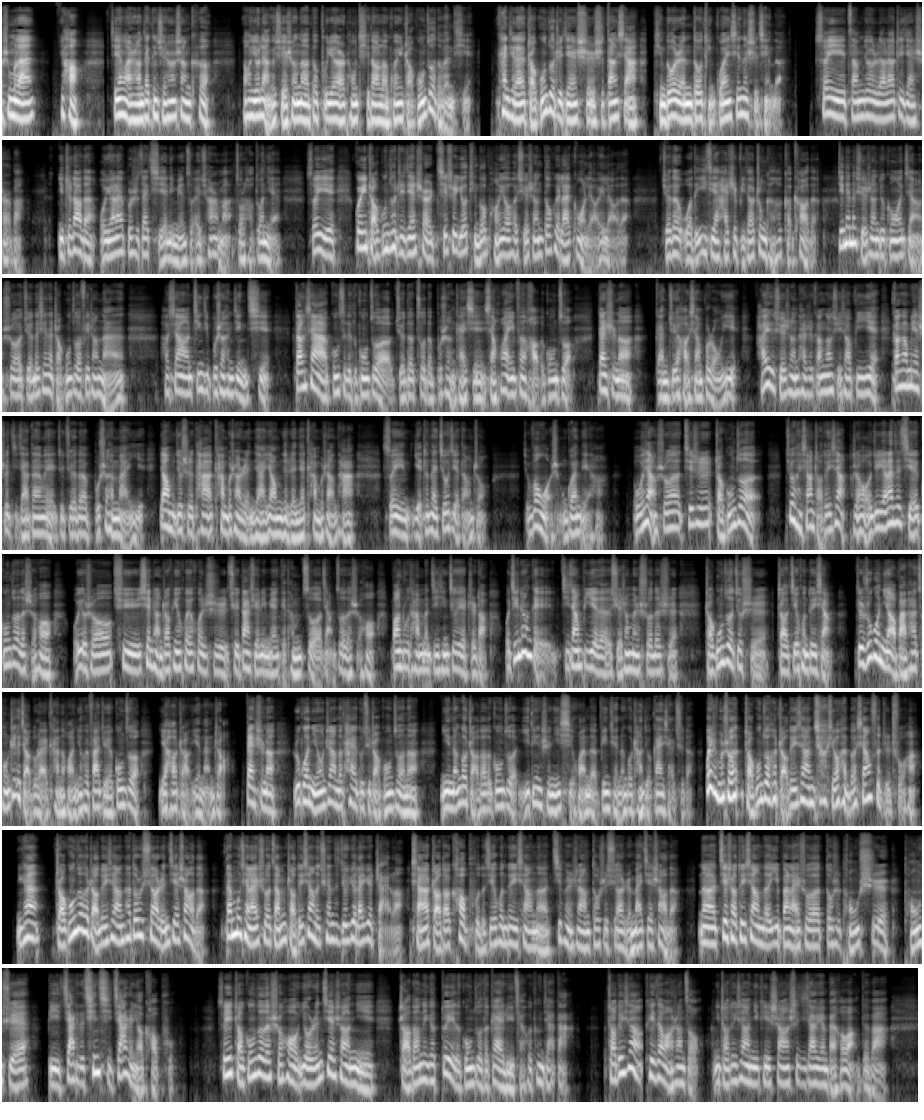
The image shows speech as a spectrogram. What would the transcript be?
我是木兰，你好。今天晚上在跟学生上课，然后有两个学生呢都不约而同提到了关于找工作的问题。看起来找工作这件事是当下挺多人都挺关心的事情的，所以咱们就聊聊这件事儿吧。你知道的，我原来不是在企业里面做 HR 嘛，做了好多年，所以关于找工作这件事儿，其实有挺多朋友和学生都会来跟我聊一聊的，觉得我的意见还是比较中肯和可靠的。今天的学生就跟我讲说，觉得现在找工作非常难。好像经济不是很景气，当下公司里的工作觉得做的不是很开心，想换一份好的工作，但是呢，感觉好像不容易。还有一个学生，他是刚刚学校毕业，刚刚面试了几家单位，就觉得不是很满意，要么就是他看不上人家，要么就人家看不上他，所以也正在纠结当中。就问我什么观点哈？我想说，其实找工作就很像找对象。然后我就原来在企业工作的时候。我有时候去现场招聘会，或者是去大学里面给他们做讲座的时候，帮助他们进行就业指导。我经常给即将毕业的学生们说的是，找工作就是找结婚对象。就如果你要把它从这个角度来看的话，你会发觉工作也好找也难找。但是呢，如果你用这样的态度去找工作呢，你能够找到的工作一定是你喜欢的，并且能够长久干下去的。为什么说找工作和找对象就有很多相似之处？哈，你看找工作和找对象，它都是需要人介绍的。但目前来说，咱们找对象的圈子就越来越窄了。想要找到靠谱的结婚对象呢，基本上都是需要人脉介绍的。那介绍对象的，一般来说都是同事、同学，比家里的亲戚、家人要靠谱。所以找工作的时候，有人介绍你，找到那个对的工作的概率才会更加大。找对象可以在网上走，你找对象你可以上世纪佳缘、百合网，对吧？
